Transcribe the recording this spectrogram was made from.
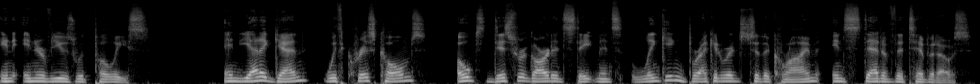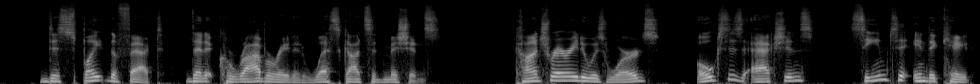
in interviews with police. And yet again, with Chris Combs, Oakes disregarded statements linking Breckenridge to the crime instead of the Thibodeaus, despite the fact that it corroborated Westcott's admissions. Contrary to his words, Oakes's actions seemed to indicate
